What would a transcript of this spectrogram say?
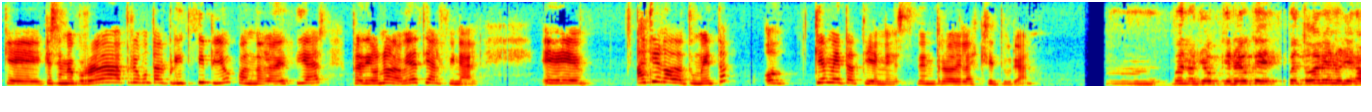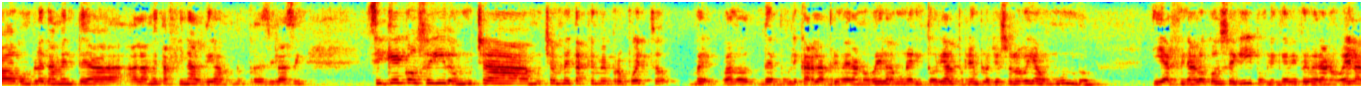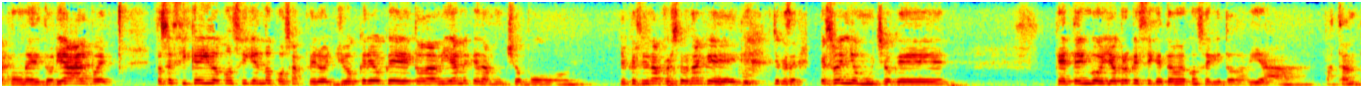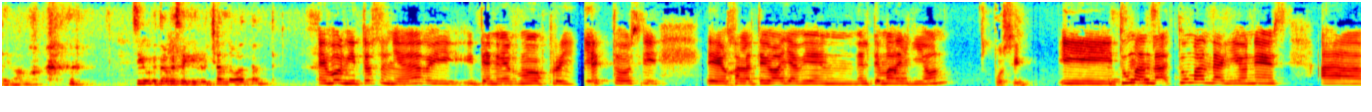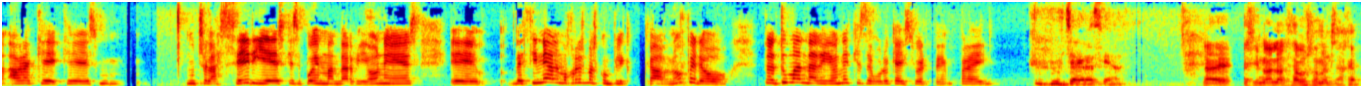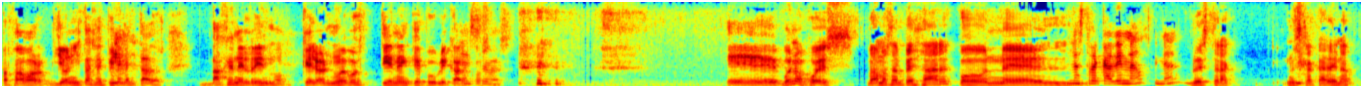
que, se me ocurrió la pregunta al principio cuando lo decías, pero digo, no, lo voy a decir al final. Eh, ¿Has llegado a tu meta o qué meta tienes dentro de la escritura? Mm, bueno, yo creo que pues, todavía no he llegado completamente a, la meta final, digamos, ¿no? por decirlo así. Sí que he conseguido muchas, muchas metas que me he propuesto. cuando de publicar la primera novela en una editorial, por ejemplo, yo solo veía un mundo y al final lo conseguí, publiqué mi primera novela con una editorial, pues entonces sí que he ido consiguiendo cosas, pero yo creo que todavía me queda mucho por... Yo es que soy una persona que, yo qué sé, que sueño mucho, que, que tengo, yo creo que sí que tengo que conseguir todavía bastante, vamos. Sigo que tengo que seguir luchando bastante. Es bonito soñar y, tener nuevos proyectos y eh, ojalá te vaya bien el tema del guion. Pues sí. Y tú manda, tú manda guiones ahora que, es mucho las series, que se pueden mandar guiones. Eh, de cine a lo mejor es más complicado, ¿no? Pero, pero tú manda guiones que seguro que hay suerte por ahí. Muchas gracias. Si no, lanzamos un mensaje. Por favor, guionistas experimentados, bajen el ritmo, que los nuevos tienen que publicar cosas. Eh, bueno, pues vamos a empezar con el... Nuestra cadena final. Nuestra, nuestra cadena.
